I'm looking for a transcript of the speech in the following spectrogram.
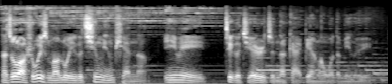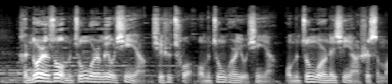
那周老师为什么要录一个清明篇呢？因为这个节日真的改变了我的命运。很多人说我们中国人没有信仰，其实错。我们中国人有信仰。我们中国人的信仰是什么？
